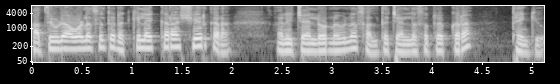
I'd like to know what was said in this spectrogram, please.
आजचा व्हिडिओ आवडला असेल तर नक्की लाईक करा शेअर करा आणि चॅनलवर नवीन असाल तर चॅनलला सबस्क्राईब करा. थँक्यू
